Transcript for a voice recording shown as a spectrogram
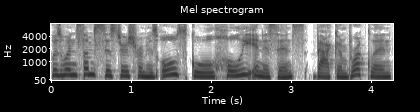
was when some sisters from his old school, Holy Innocents, back in Brooklyn,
